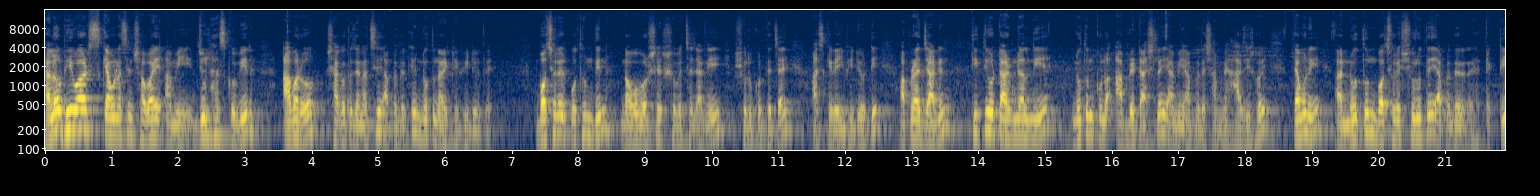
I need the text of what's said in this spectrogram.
হ্যালো ভিউয়ার্স কেমন আছেন সবাই? আমি জুলহাস কবির। আবারও স্বাগত জানাচ্ছি আপনাদেরকে নতুন আরেকটি ভিডিওতে। বছরের প্রথম দিন নববর্ষের শুভেচ্ছা জানিয়েই শুরু করতে চাই আজকের এই ভিডিওটি। আপনারা জানেন, তৃতীয় টার্মিনাল নিয়ে নতুন কোনো আপডেট আসলেই আমি আপনাদের সামনে হাজির হই। তেমনি নতুন বছরের শুরুতেই আপনাদের একটি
